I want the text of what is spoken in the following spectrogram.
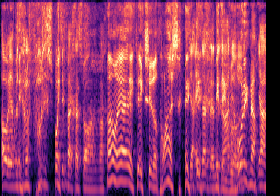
Oh, ja, mijn telefoon, Spotify gaat zo aan. Wacht. Oh ja, ik, ik zit dat te luisteren. Ja, ik dacht, de ik denk, radio... wat hoor ik nou? Ja,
